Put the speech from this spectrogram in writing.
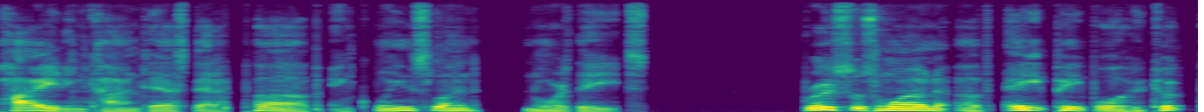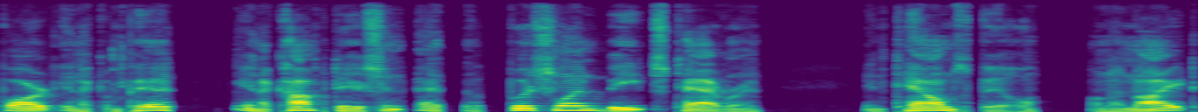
pie eating contest at a pub in Queensland, Northeast. Bruce was one of eight people who took part in a, compet- in a competition at the Bushland Beach Tavern in Townsville on a night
